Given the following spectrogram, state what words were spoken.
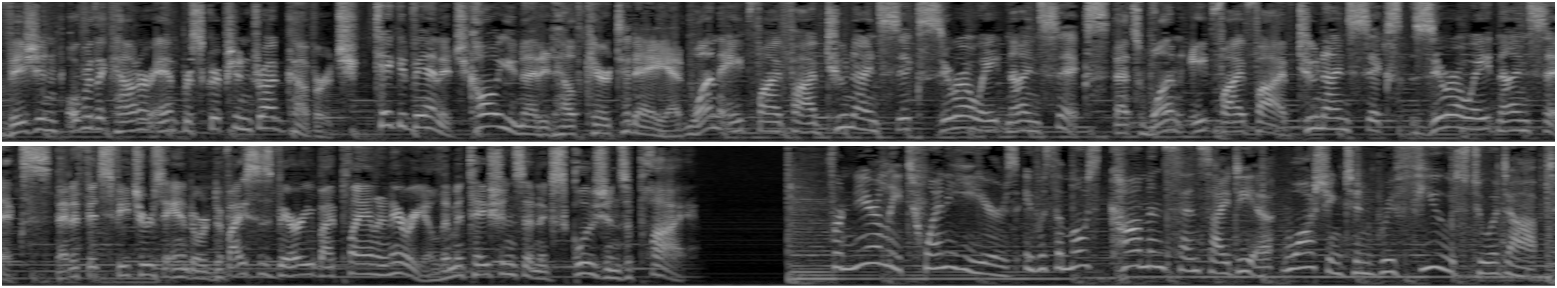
vision, over the counter, and prescription drug coverage. Take advantage. Call United Healthcare today at 1 855 296 0896. That's 1 855 296 0896. Benefits, features, and or devices vary by plan and area. Limitations and exclusions apply. For nearly 20 years, it was the most common sense idea Washington refused to adopt.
